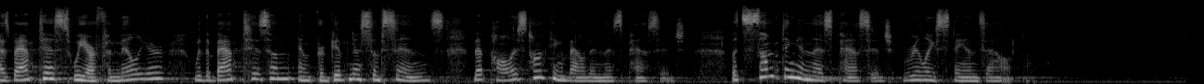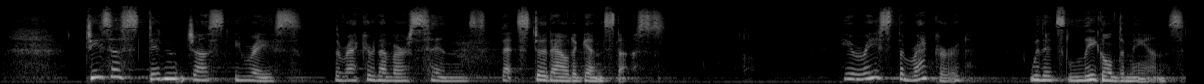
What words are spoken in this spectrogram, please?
As Baptists, we are familiar with the baptism and forgiveness of sins that Paul is talking about in this passage. But something in this passage really stands out. Jesus didn't just erase the record of our sins that stood out against us, He erased the record with its legal demands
